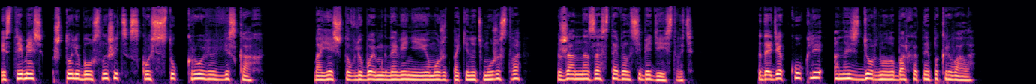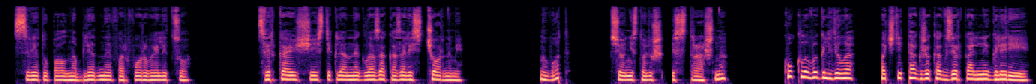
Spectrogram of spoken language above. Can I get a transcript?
и стремясь что-либо услышать сквозь стук крови в висках. Боясь, что в любое мгновение ее может покинуть мужество, Жанна заставила себя действовать. Подойдя к кукле, она сдернула бархатное покрывало. Свет упал на бледное фарфоровое лицо. Сверкающие стеклянные глаза казались черными. Ну вот, все не столь уж и страшно. Кукла выглядела почти так же, как в зеркальной галерее.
